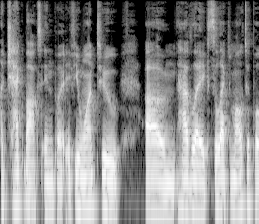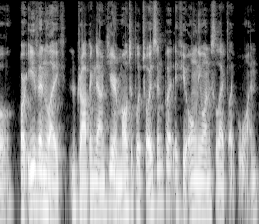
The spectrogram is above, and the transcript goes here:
A checkbox input if you want to um, have like select multiple or even like dropping down here multiple choice input if you only want to select like one.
